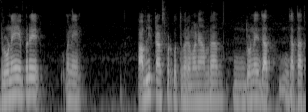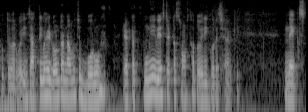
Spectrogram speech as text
ড্রোনে এবারে মানে পাবলিক ট্রান্সপোর্ট করতে পারবে মানে আমরা ড্রোনে যাতায়াত করতে পারব। এই যাত্রীবাহী ড্রোনটার নাম হচ্ছে বরুণ। এটা একটা পুনে বেস্ট একটা সংস্থা তৈরি করেছে আর কি। নেক্সট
